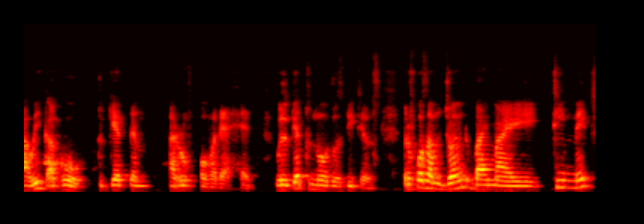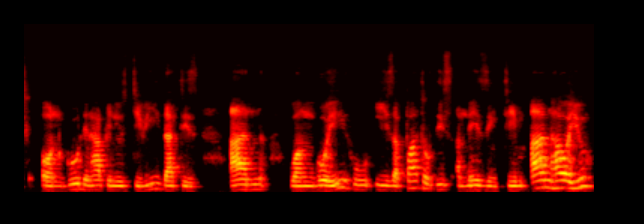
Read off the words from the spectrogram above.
a week ago to get them a roof over their head. We'll get to know those details. But of course, I'm joined by my teammate on Good and Happy News TV, that is Anne Wangoi, who is a part of this amazing team. Anne, how are you?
